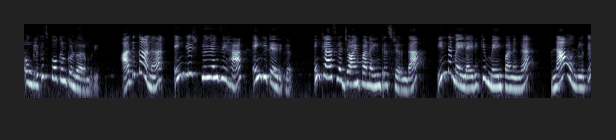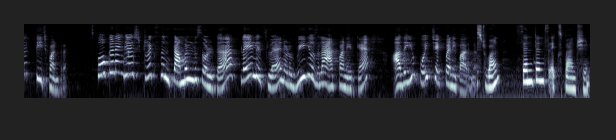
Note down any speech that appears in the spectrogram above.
உங்களுக்கு ஸ்போக்கன் கொண்டு வர முடியும். அதுக்கான இங்கிலீஷ் ஃப்ளூயன்சி ஹேக் என்கிட்ட இருக்கு. என் கிளாஸ்ல ஜாயின் பண்ண இன்ட்ரெஸ்ட் இருந்தா இந்த மெயில் ஐடிக்கு மெயில் பண்ணுங்க. நான் உங்களுக்கு டீச் பண்றேன். ஸ்போக்கன் இங்கிலீஷ் ட்ரிக்ஸ் இன் தமிழ்னு சொல்லிட்டு பிளேலிஸ்டில் என்னோட வீடியோஸ் எல்லாம் ஆட் பண்ணியிருக்கேன். அதையும் போய் செக் பண்ணி பாருங்கள் நெக்ஸ்ட் ஒன் சென்டென்ஸ் எக்ஸ்பேன்ஷன்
